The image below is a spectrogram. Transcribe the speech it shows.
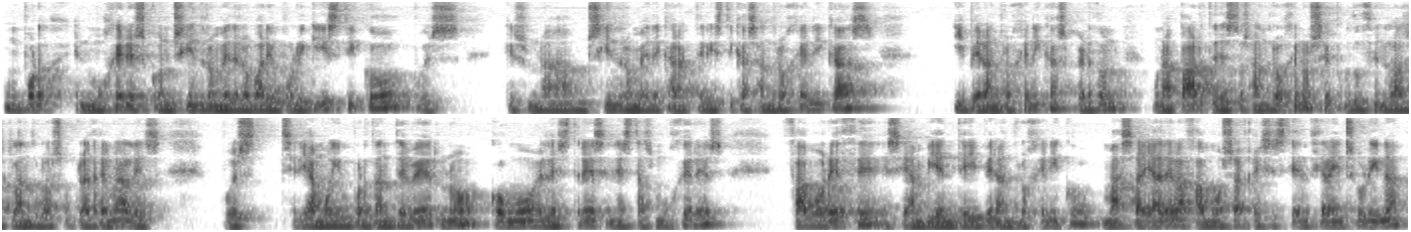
en mujeres con síndrome del ovario poliquístico, pues que es un síndrome de características androgénicas, hiperandrogénicas, perdón, una parte de estos andrógenos se producen en las glándulas suprarrenales. Pues sería muy importante ver ¿no? cómo el estrés en estas mujeres favorece ese ambiente hiperandrogénico más allá de la famosa resistencia a la insulina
